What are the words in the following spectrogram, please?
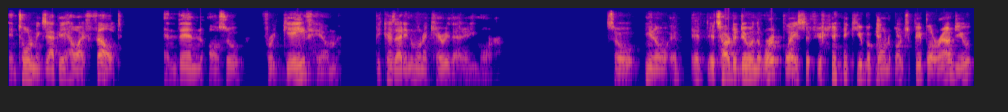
and told him exactly how I felt. And then also forgave him because I didn't want to carry that anymore. So, you know, it, it, it's hard to do in the workplace if you're in a cubicle and a bunch of people around you.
